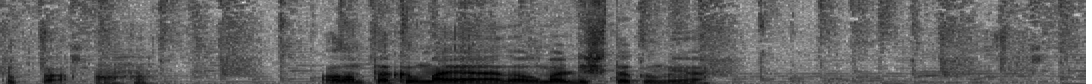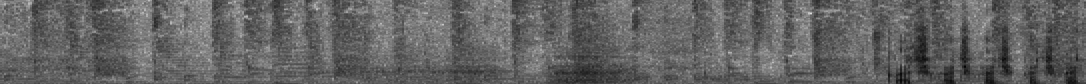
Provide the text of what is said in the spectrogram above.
Hoppa. Aha. Oğlum takılma ya. Normal hiç takılmıyor. Kaç kaç kaç kaç kaç.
